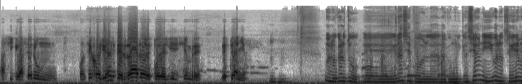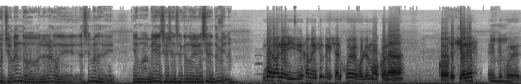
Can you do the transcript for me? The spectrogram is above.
Así que va a ser un consejo deliberante raro después del 10 de diciembre de este año. Bueno, Cartu, eh, gracias por la, comunicación y bueno, seguiremos charlando a lo largo de, de las semanas, de, digamos, a medida que se vayan acercando las elecciones también, ¿no? Bueno, Ale, y déjame decirte que ya el jueves volvemos con, la, con las sesiones. Este jueves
